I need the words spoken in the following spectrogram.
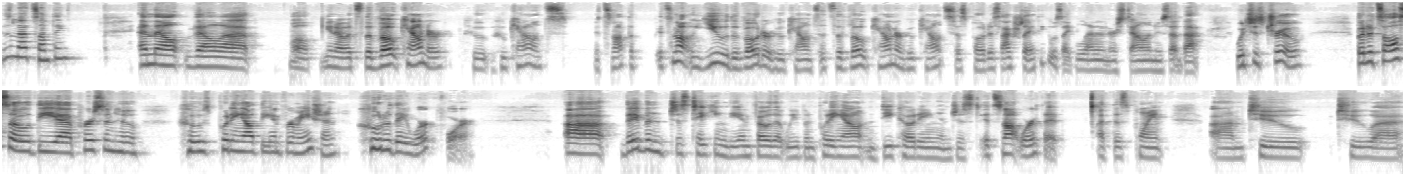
Isn't that something? And they'll they'll uh well, you know, it's the vote counter who who counts. It's not the it's not you, the voter, who counts. It's the vote counter who counts, says POTUS. Actually, I think it was like Lenin or Stalin who said that, which is true but it's also the uh, person who who's putting out the information who do they work for? Uh, they've been just taking the info that we've been putting out and decoding and just it's not worth it at this point um, to to uh,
